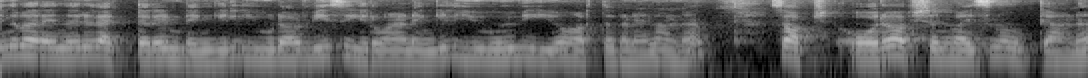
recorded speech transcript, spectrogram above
എന്ന് പറയുന്ന ഒരു വെക്ടർ ഉണ്ടെങ്കിൽ യു ഡോട്ട് വി സീറോ ആണെങ്കിൽ യുവും വിയും ഓർത്തോഗണലാണ് സോ ഓപ്ഷൻ ഓരോ ഓപ്ഷൻ വൈസ് നോക്കുകയാണ്.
